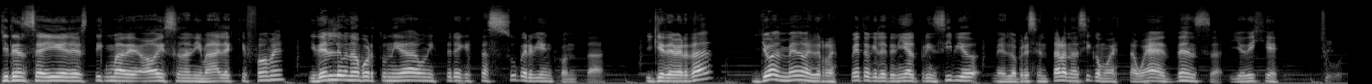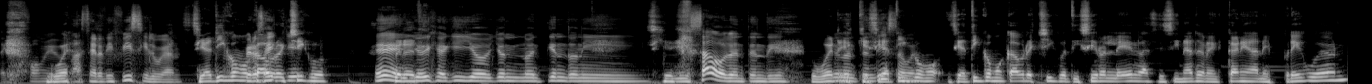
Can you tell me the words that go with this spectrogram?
Quítense ahí el estigma de, ay, son animales, que fome, y denle una oportunidad a una historia que está súper bien contada. Y que de verdad, yo al menos el respeto que le tenía al principio, me lo presentaron así como, esta weá es densa. Y yo dije, chuta, que fome, Bueno. va a ser difícil, weón. Si a ti como Pero cabro chico, Eh, Pero- yo dije aquí, yo, yo no entiendo ni, Sí. ni Sao lo entendí. bueno, no es que si a, ti como, si a ti como cabro chico te hicieron leer el asesinato en el Canadian Express, weón,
